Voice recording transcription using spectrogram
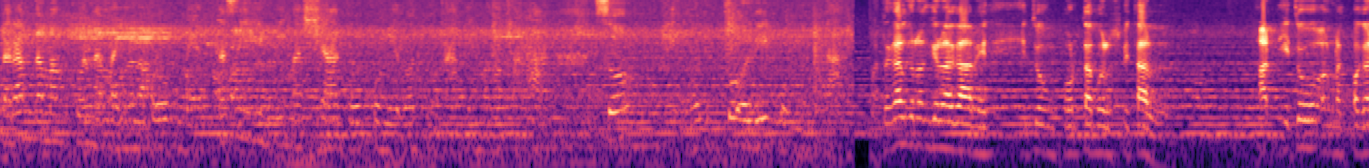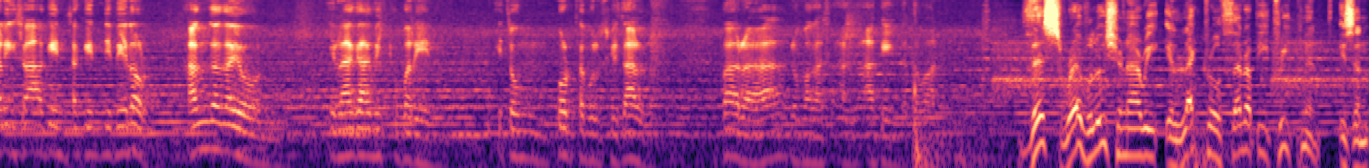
naramdaman ko na may improvement kasi hindi masyado kumirot ng aking mga paa. So, inulit ko ulit pumunta. Matagal ko nang ginagamit itong portable hospital. At ito ang nagpagaling sa akin sa kidney failure. Hanggang ngayon, ginagamit ko pa rin itong portable hospital para lumagas ang aking katawan. This revolutionary electrotherapy treatment is an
